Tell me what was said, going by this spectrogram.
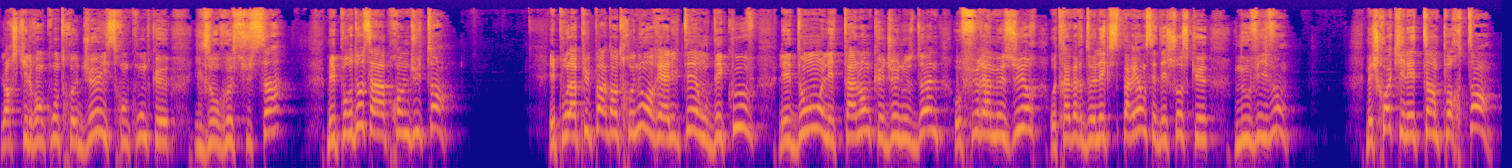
Lorsqu'ils rencontrent Dieu, ils se rendent compte qu'ils ont reçu ça. Mais pour d'autres, ça va prendre du temps. Et pour la plupart d'entre nous, en réalité, on découvre les dons, les talents que Dieu nous donne au fur et à mesure, au travers de l'expérience et des choses que nous vivons. Mais je crois qu'il est important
